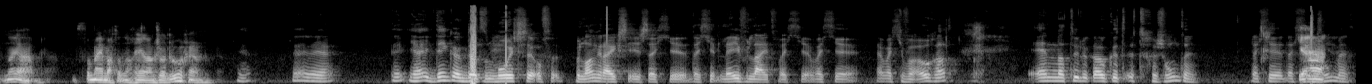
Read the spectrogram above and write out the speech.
nou ja, voor mij mag dat nog heel lang zo doorgaan. Ja. Ja, ja. ja, ik denk ook dat het mooiste of het belangrijkste is dat je, dat je het leven leidt wat je, wat, je, wat je voor ogen had. En natuurlijk ook het, het gezonde. Dat je, dat je gezond bent.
